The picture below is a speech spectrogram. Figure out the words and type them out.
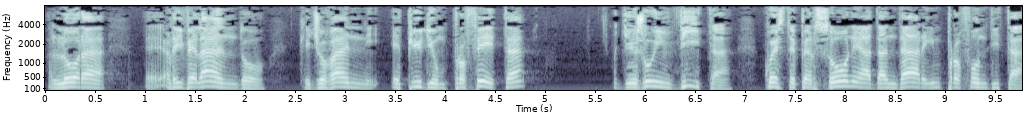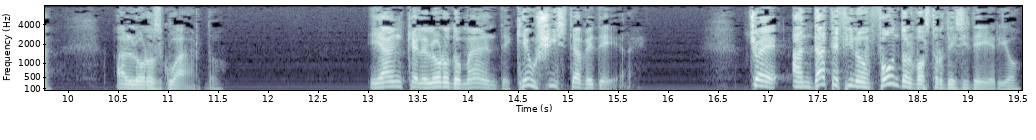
Allora, eh, rivelando che Giovanni è più di un profeta, Gesù invita queste persone ad andare in profondità al loro sguardo e anche alle loro domande, che usciste a vedere? Cioè andate fino in fondo al vostro desiderio,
